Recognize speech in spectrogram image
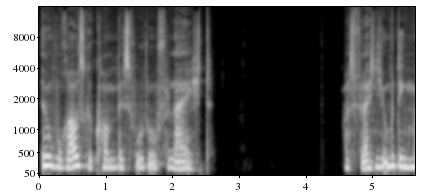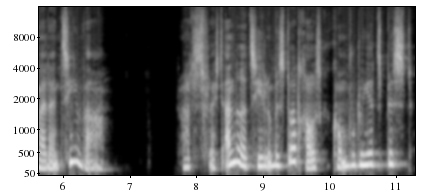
irgendwo rausgekommen bist, wo du vielleicht, was vielleicht nicht unbedingt mal dein Ziel war. Du hattest vielleicht andere Ziele und bist dort rausgekommen, wo du jetzt bist.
